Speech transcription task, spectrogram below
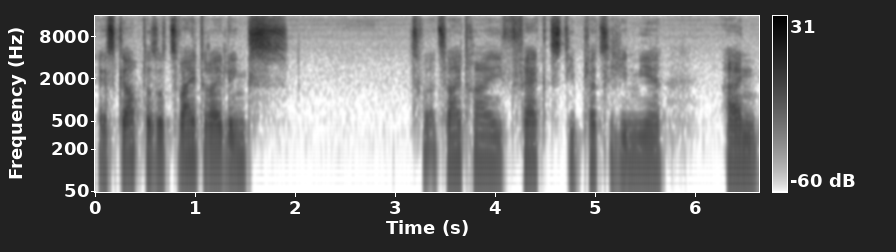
Es gab da so zwei, drei Links, zwei, zwei, drei Facts, die plötzlich in mir ein,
